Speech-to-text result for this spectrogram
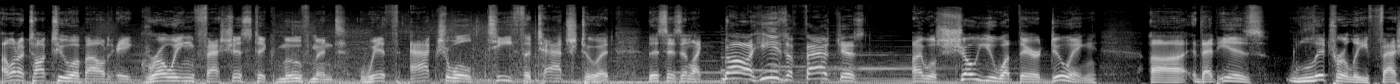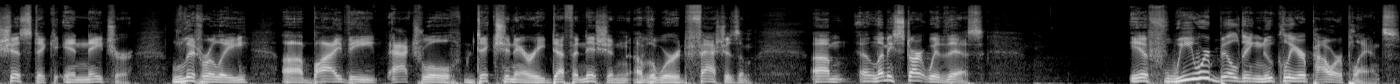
I want to talk to you about a growing fascistic movement with actual teeth attached to it. This isn't like, oh, he's a fascist. I will show you what they're doing uh, that is literally fascistic in nature, literally uh, by the actual dictionary definition of the word fascism. Um, uh, let me start with this. If we were building nuclear power plants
